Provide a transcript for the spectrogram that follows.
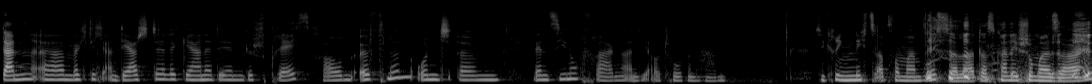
Dann äh, möchte ich an der Stelle gerne den Gesprächsraum öffnen und ähm, wenn Sie noch Fragen an die Autorin haben. Sie kriegen nichts ab von meinem Wurstsalat, das kann ich schon mal sagen.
